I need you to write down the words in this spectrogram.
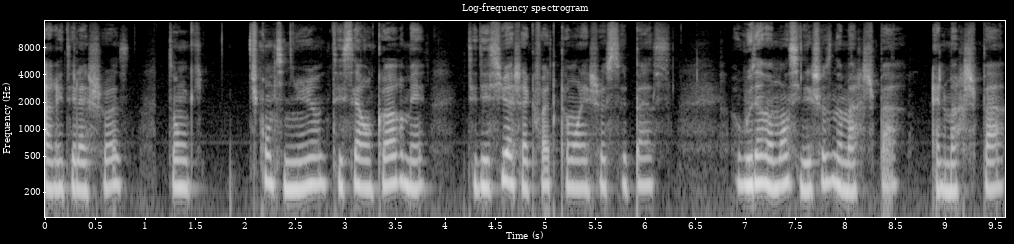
arrêter la chose. Donc, tu continues, t'essaies encore, mais t'es déçu à chaque fois de comment les choses se passent. Au bout d'un moment, si les choses ne marchent pas, elles marchent pas,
